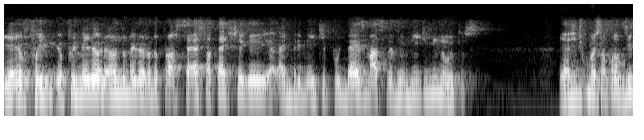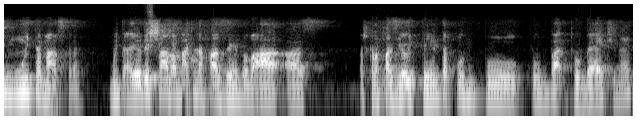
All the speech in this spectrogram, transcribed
E aí eu fui, eu fui melhorando, melhorando o processo, até cheguei a imprimir tipo 10 máscaras em 20 minutos. E a gente começou a produzir muita máscara. Muita, aí eu deixava a máquina fazendo lá, as, acho que ela fazia 80 por, por, por, por batch, né?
